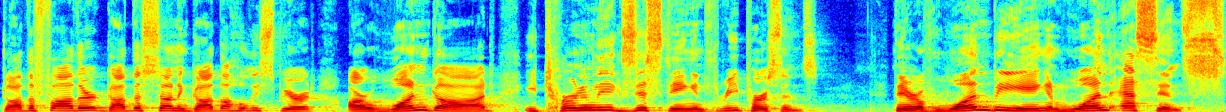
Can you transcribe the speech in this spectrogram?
God the Father, God the Son, and God the Holy Spirit are one God, eternally existing in three persons. They are of one being and one essence,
